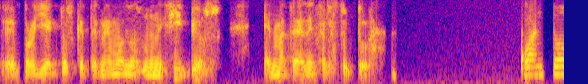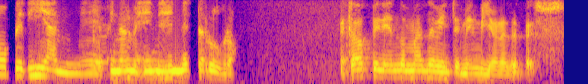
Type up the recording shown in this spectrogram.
eh, proyectos que tenemos los municipios en materia de infraestructura. ¿Cuánto pedían eh, finalmente en, este rubro? Estamos pidiendo más de 20 mil millones de pesos.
